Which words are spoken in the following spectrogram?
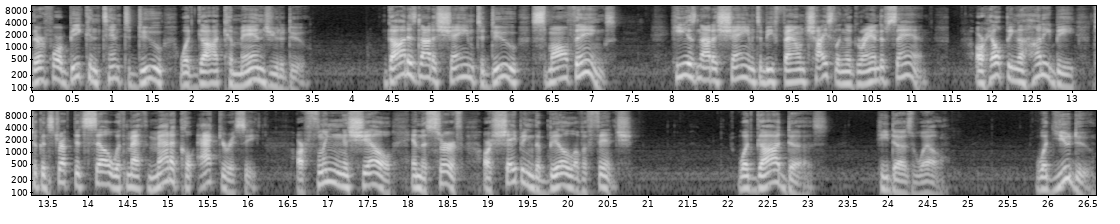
Therefore, be content to do what God commands you to do. God is not ashamed to do small things. He is not ashamed to be found chiseling a grain of sand. or helping a honeybee to construct its cell with mathematical accuracy, or flinging a shell in the surf, or shaping the bill of a finch. What God does, He does well. What you do,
